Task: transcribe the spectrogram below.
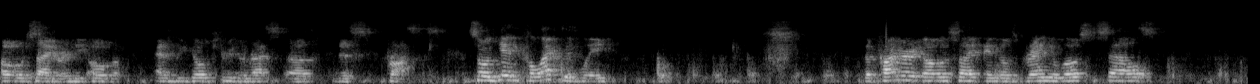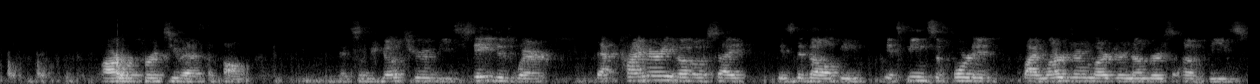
oocyte or the ovum as we go through the rest of this process. So again, collectively, the primary oocyte and those granulosa cells are referred to as the follicle. And so we go through these stages where that primary oocyte is developing, it's being supported by larger and larger numbers of these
